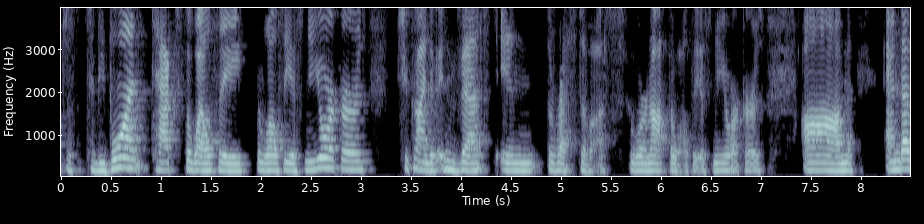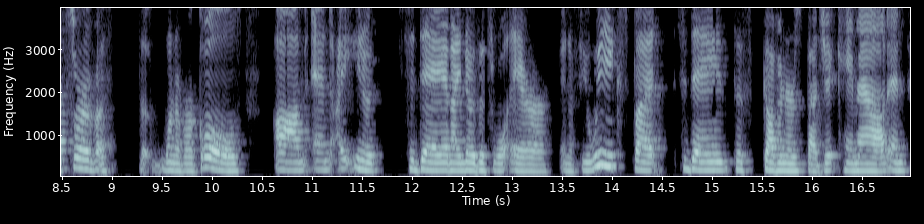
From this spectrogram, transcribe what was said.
just to be blunt, tax the wealthy, the wealthiest New Yorkers to kind of invest in the rest of us who are not the wealthiest New Yorkers. Um, and that's sort of a, the, one of our goals. Um, and I, you know, today, and I know this will air in a few weeks, but today this governor's budget came out, and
